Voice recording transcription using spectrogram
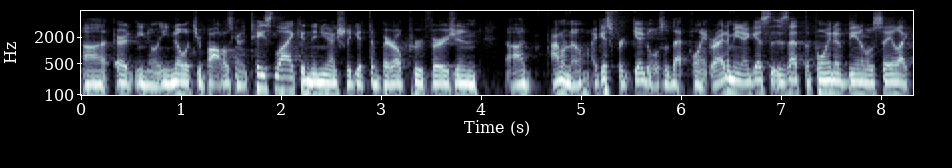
uh, or you know you know what your bottle is going to taste like, and then you actually get the barrel proof version. Uh, I don't know. I guess for giggles at that point, right? I mean, I guess is that the point of being able to say like,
